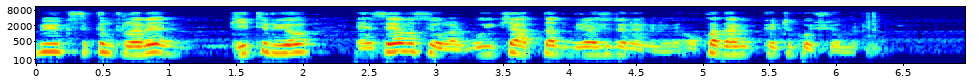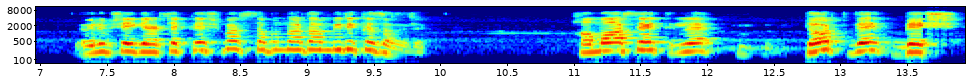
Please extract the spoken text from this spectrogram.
büyük sıkıntıları getiriyor. Enseye basıyorlar. Bu iki atlar virajı dönebiliyor. O kadar kötü koşuyorlar. Öyle bir şey gerçekleşmezse bunlardan biri kazanacak. Hamaset ile 4 ve 5.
